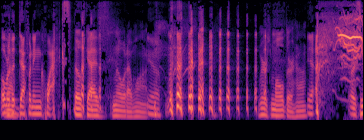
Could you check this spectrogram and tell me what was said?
over Wow. the deafening quacks. Those guys know what I want. Yeah, Where's Mulder, huh? yeah. Or is he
